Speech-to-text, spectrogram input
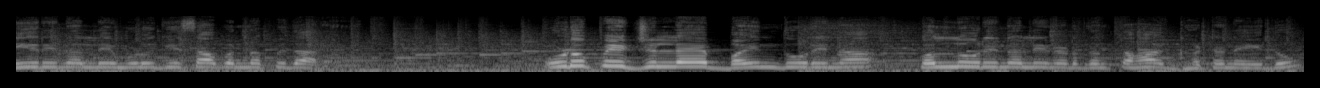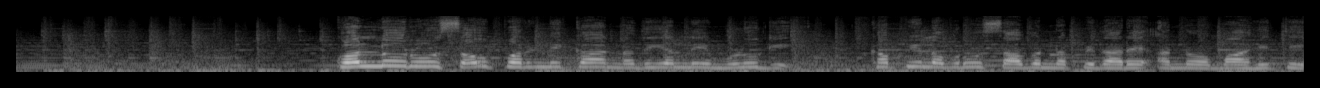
ನೀರಿನಲ್ಲಿ ಮುಳುಗಿ ಸಾವನ್ನಪ್ಪಿದ್ದಾರೆ. ಉಡುಪಿ ಜಿಲ್ಲೆ ಬೈಂದೂರಿನ ಕೊಲ್ಲೂರಿನಲ್ಲಿ ನಡೆದಂತಹ ಘಟನೆ ಇದು. ಕೊಲ್ಲೂರು ಸೌಪರ್ಣಿಕಾ ನದಿಯಲ್ಲಿ ಮುಳುಗಿ ಕಪಿಲ್ ಅವರು ಸಾವನ್ನಪ್ಪಿದ್ದಾರೆ ಅನ್ನೋ ಮಾಹಿತಿ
